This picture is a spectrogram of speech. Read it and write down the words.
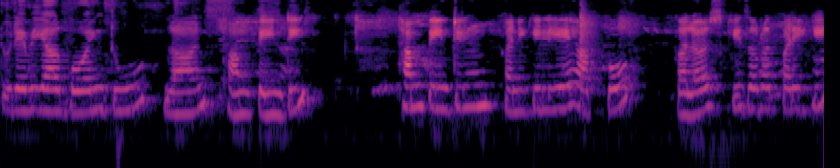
today we are going to learn thumb painting. Thumb painting करने के लिए आपको कलर्स की ज़रूरत पड़ेगी।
